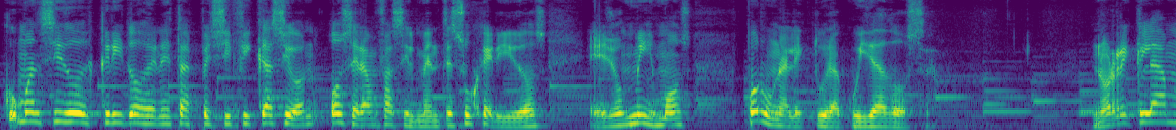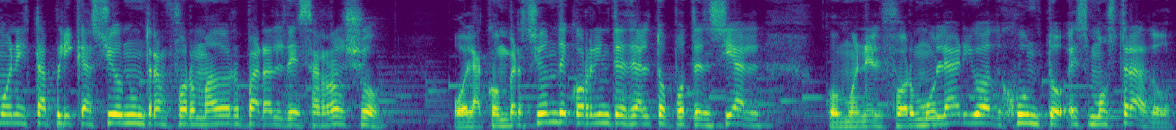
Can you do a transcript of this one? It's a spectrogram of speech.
como han sido descritos en esta especificación o serán fácilmente sugeridos ellos mismos por una lectura cuidadosa. No reclamo en esta aplicación un transformador para el desarrollo o la conversión de corrientes de alto potencial como en el formulario adjunto es mostrado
